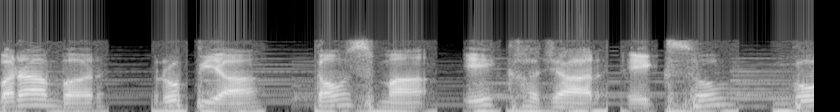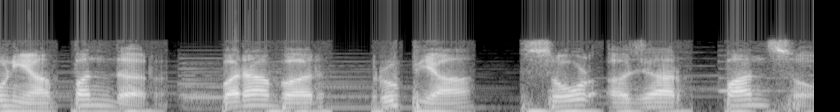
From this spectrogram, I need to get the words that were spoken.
બરાબર રૂપિયા કૌંસમાં એક હજાર એકસો ગુણ્યા પંદર. બરાબર રૂપિયા સોળ હજાર પાંચસો.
